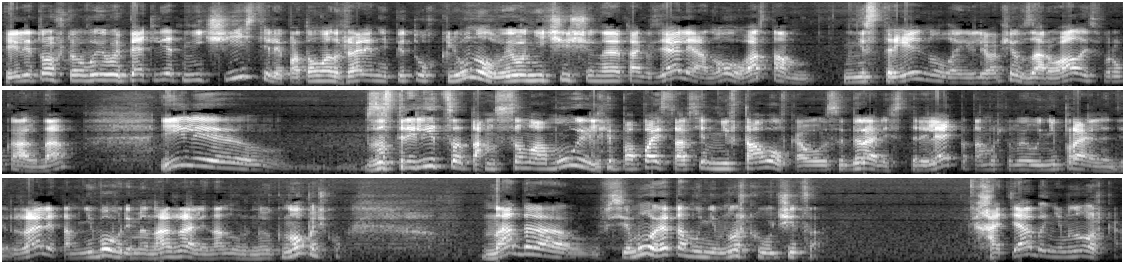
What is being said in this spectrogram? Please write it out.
Или то, что вы его 5 лет не чистили, потом у вас жареный петух клюнул, вы его нечищенное так взяли, оно у вас там не стрельнуло или вообще взорвалось в руках, да? Или застрелиться там самому или попасть совсем не в того, в кого вы собирались стрелять, потому что вы его неправильно держали, там не вовремя нажали на нужную кнопочку. Надо всему этому немножко учиться. Хотя бы немножко.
